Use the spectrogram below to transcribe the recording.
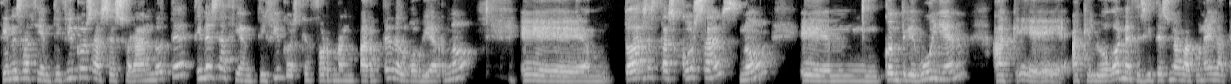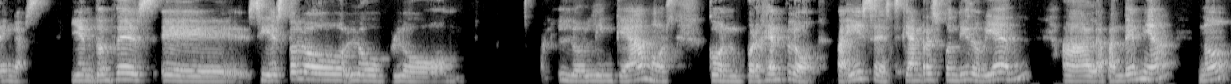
tienes a científicos asesorándote, tienes a científicos que forman parte del gobierno. Eh, todas estas cosas ¿no? contribuyen a que, a que luego necesites una vacuna y la tengas. Y entonces, eh, si esto lo, lo, lo, linkeamos con, por ejemplo, países que han respondido bien a la pandemia, ¿no?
